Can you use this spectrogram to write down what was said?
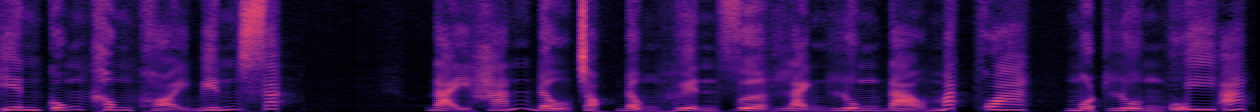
Hiên cũng không khỏi biến sắc. Đại hán đầu chọc động huyền vừa lạnh lùng đảo mắt qua. Một luồng uy áp.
